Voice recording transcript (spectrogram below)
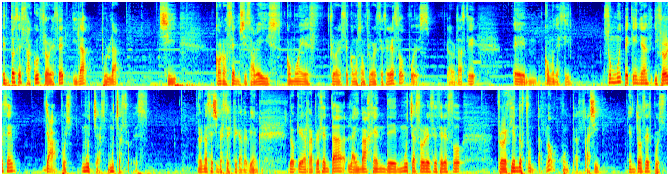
Entonces, saku, florecer y la plural. Si conocen, si sabéis cómo es flores, cómo son flores de cerezo, pues la verdad es que, eh, ¿cómo decir? son muy pequeñas y florecen ya, pues muchas, muchas flores. No sé si me estoy explicando bien. Lo que representa la imagen de muchas flores de cerezo floreciendo juntas, ¿no? Juntas, así. Entonces, pues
